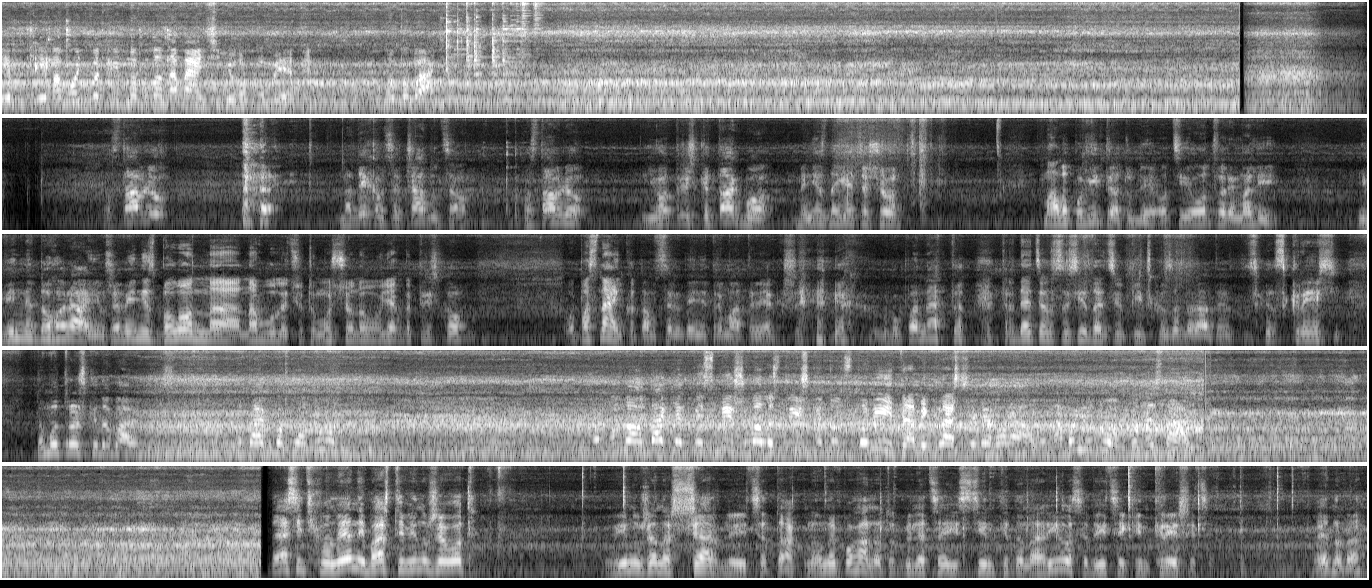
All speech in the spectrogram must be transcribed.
І, і мабуть, потрібно було на менші його побити. Ну, побачимо. Поставлю, надихався чаду цього. Поставлю його трішки так, бо мені здається, що мало повітря туди, оці отвори малі. і він не догорає. Вже виніс балон на, на вулицю, тому що ну якби трішки опасненько там всередині тримати. Як, як гупане, то прийдеться в сусіда цю пічку забирати з, криші. Тому трошки додаємо. Отак покладу. Воно так якби змішувалось трішки тут з повітрям і краще не горало. На мою думку, не знаю. 10 хвилин і бачите, він уже от. Він уже нащерблюється так. Ну непогано. Тут біля цієї стінки, де нагрілося, дивіться, як він кришиться. Видно, так? Да?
